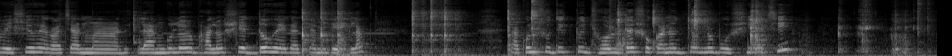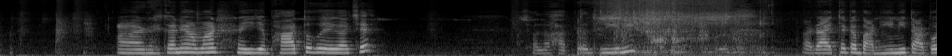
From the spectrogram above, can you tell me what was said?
বেশি হয়ে গেছে, আর মা- ল্যাম্পগুলো ভালো সেদ্ধ হয়ে গেছে আমি দেখলাম। এখন শুধু একটু ঝোলটা শুকানোর জন্য বসিয়েছি। আর এখানে আমার এই যে ভাতও হয়ে গেছে। চলো হাতটা ধুয়ে নিই। আর রায়তাটা বানিয়ে নিই, তারপর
